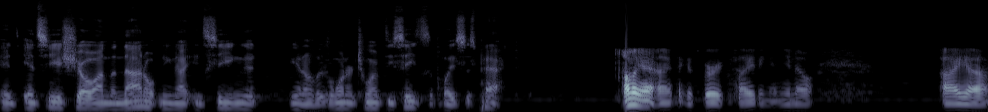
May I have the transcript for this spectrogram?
and and see a show on the non-opening night and seeing that you know there's one or two empty seats, the place is packed. Oh yeah, I think it's very exciting, and you know, I uh,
